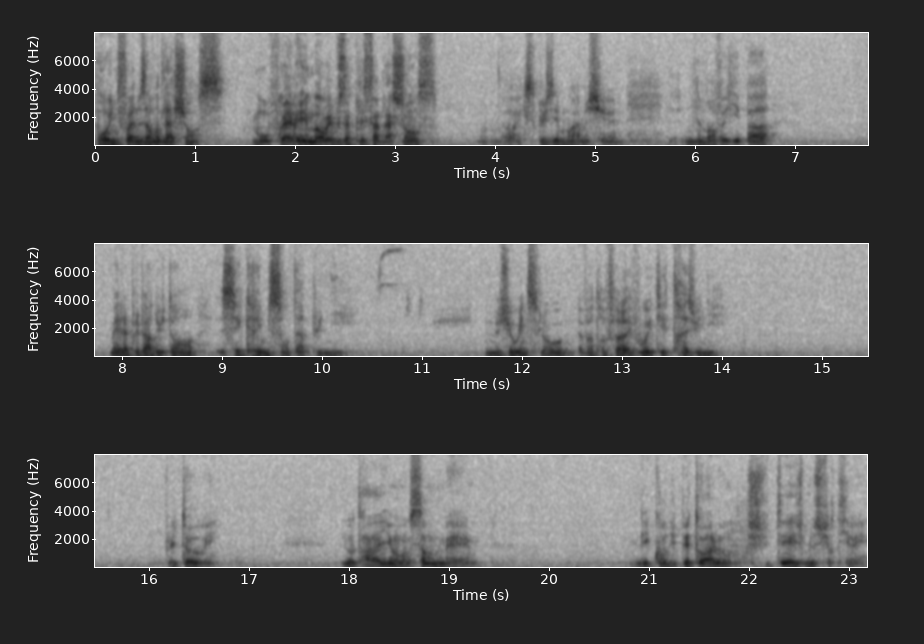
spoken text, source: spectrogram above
Pour une fois, nous avons de la chance. Mon frère est mort et vous appelez ça de la chance? Oh, excusez-moi, monsieur. Ne m'en veuillez pas. Mais la plupart du temps, ces crimes sont impunis. Monsieur Winslow, votre frère et vous étiez très unis. Plutôt, oui. Nous travaillions ensemble, mais les cours du pétrole ont chuté et je me suis retiré.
